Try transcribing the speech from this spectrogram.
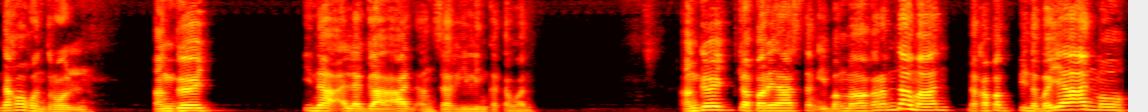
nakokontrol. Ang GERD, inaalagaan ang sariling katawan. Ang GERD, kaparehas ng ibang mga karamdaman na kapag pinabayaan mo,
